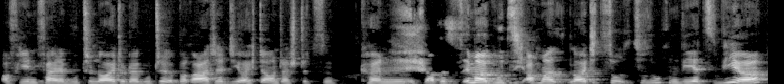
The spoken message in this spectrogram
auf jeden Fall gute Leute oder gute Berater, die euch da unterstützen können. Ich glaube, es ist immer gut, sich auch mal Leute zu, zu suchen, wie jetzt wir,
